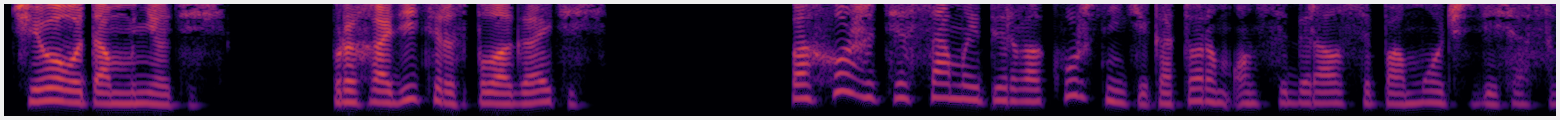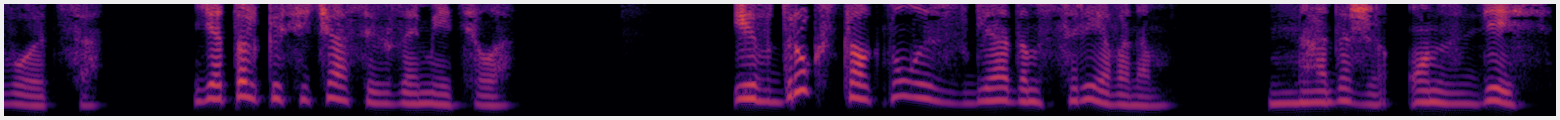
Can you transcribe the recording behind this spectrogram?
чего вы там мнетесь? Проходите, располагайтесь». Похоже, те самые первокурсники, которым он собирался помочь здесь освоиться. Я только сейчас их заметила. И вдруг столкнулась взглядом с Реваном. Надо же, он здесь.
